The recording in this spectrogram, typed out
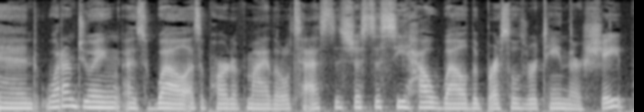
And what I'm doing as well as a part of my little test is just to see how well the bristles retain their shape,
